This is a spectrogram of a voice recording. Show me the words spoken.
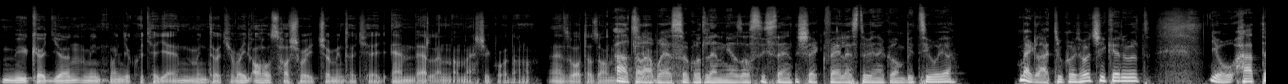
működjön, mint mondjuk, hogy egy, mint hogyha, vagy ahhoz hasonlítson, mint hogyha egy ember lenne a másik oldalon. Ez volt az ambíció. Általában ez szokott lenni az asszisztensek fejlesztőjének ambíciója. Meglátjuk, hogy hogy sikerült. Jó, hát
